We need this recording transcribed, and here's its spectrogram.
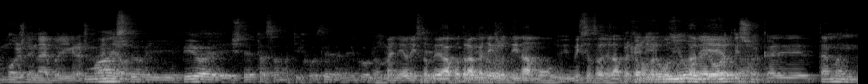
možda i najbolji igrač. Majstor i bio je i šteta samo tih ozljeda njegovih. Meni je on isto bio jako drag kad je igrao Dinamu i mislim sad da je napravio Kad je u vrhunsku Juve karijeru, otišao, kad je taman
